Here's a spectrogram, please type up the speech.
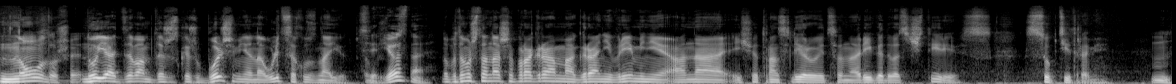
Ну, Слушай. ну я вам даже скажу, больше меня на улицах узнают. Серьезно? Что, ну, потому что наша программа «Грани времени», она еще транслируется на Рига-24 с, с субтитрами угу.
